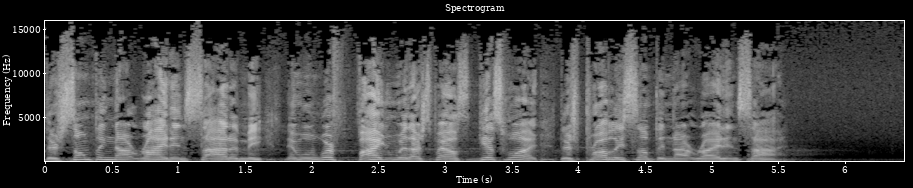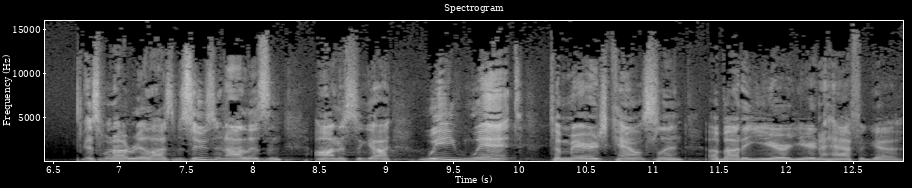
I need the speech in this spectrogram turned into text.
there's something not right inside of me? And when we're fighting with our spouse, guess what? There's probably something not right inside. That's what I realized. Susan and I, listen, honest to God, we went to marriage counseling about a year, a year and a half ago.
